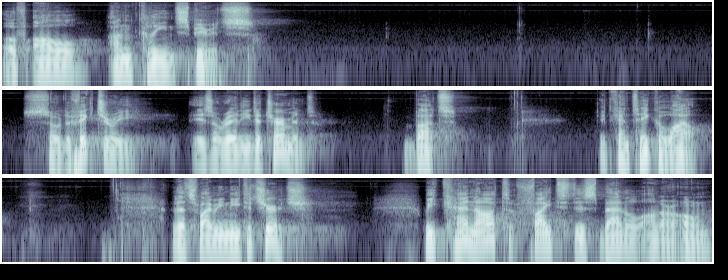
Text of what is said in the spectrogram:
of all unclean spirits. So the victory is already determined, but it can take a while. That's why we need the church. We cannot fight this battle on our own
